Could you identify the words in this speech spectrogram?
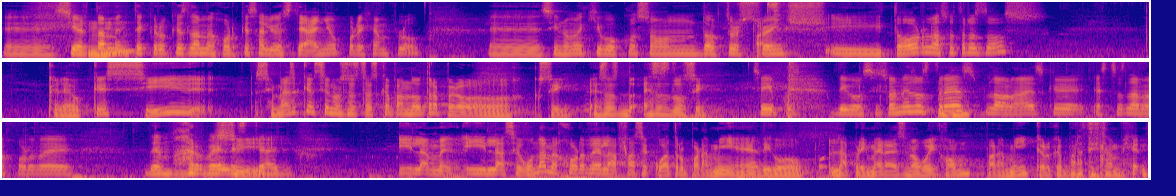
Eh, ciertamente creo que es la mejor que salió este año, por ejemplo. Eh, si no me equivoco, son Doctor Strange y Thor, las otras dos. Creo que sí. Se me hace que se nos está escapando otra, pero sí, esas, esas dos sí. Sí, pues digo, si son esos tres, la verdad es que esta es la mejor de, Marvel este año. Y la, y la segunda mejor de la fase 4 para mí, ¿eh? Digo, la primera es No Way Home para mí, creo que para ti también.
